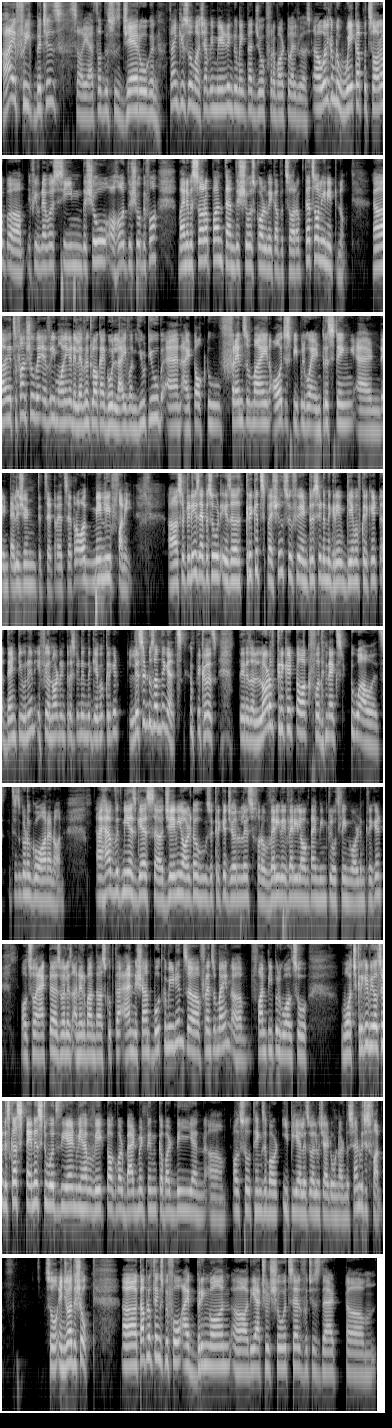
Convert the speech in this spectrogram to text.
Hi, freak bitches. Sorry, I thought this was Joe Rogan. Thank you so much. I've been waiting to make that joke for about 12 years. Uh, welcome to Wake Up with Saurabh. Uh, if you've never seen the show or heard the show before, my name is Saurabh Pant and this show is called Wake Up with Saurabh. That's all you need to know. Uh, it's a fun show where every morning at 11 o'clock I go live on YouTube and I talk to friends of mine or just people who are interesting and intelligent, etc., etc., or mainly funny. Uh, so today's episode is a cricket special. So if you're interested in the game of cricket, uh, then tune in. If you're not interested in the game of cricket, listen to something else because there is a lot of cricket talk for the next two hours. It's just going to go on and on. I have with me as guest uh, Jamie Alter, who's a cricket journalist for a very, very, very long time, been closely involved in cricket. Also an actor, as well as Anirban Das Gupta and Nishant, both comedians, uh, friends of mine, uh, fun people who also watch cricket. We also discuss tennis towards the end. We have a vague talk about badminton, kabaddi, and um, also things about EPL as well, which I don't understand, which is fun. So enjoy the show. Uh, a couple of things before I bring on uh, the actual show itself, which is that um,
